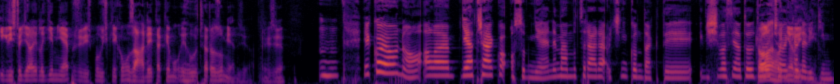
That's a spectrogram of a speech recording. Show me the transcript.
i když to dělají lidi mě, protože když mluvíš k někomu zády, tak je mu i hůř rozumět, že jo, takže Mhm. Jako jo, no, ale já třeba jako osobně nemám moc ráda oční kontakty, když vlastně na toho To druhého člověka lidí. nevidím.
